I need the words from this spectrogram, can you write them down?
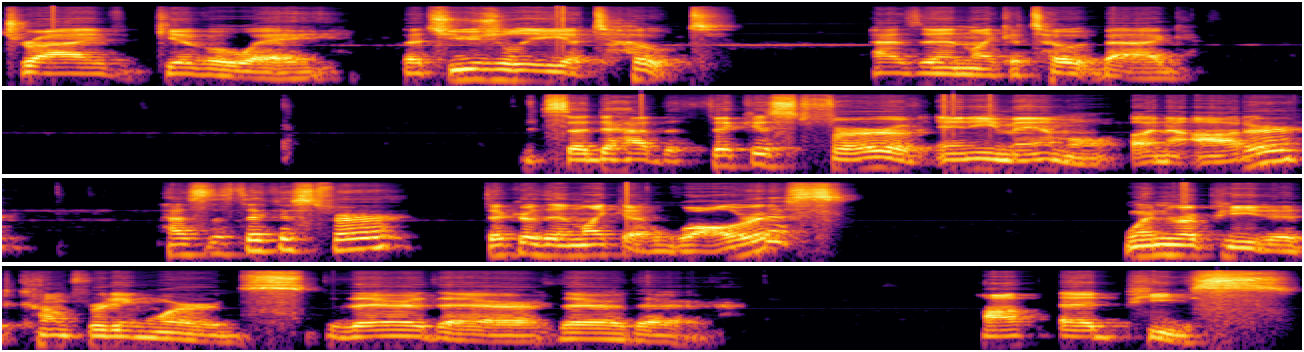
drive giveaway. That's usually a tote, as in like a tote bag. It's said to have the thickest fur of any mammal. An otter has the thickest fur? Thicker than like a walrus? When repeated, comforting words. There, there, there, there. Op-ed piece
